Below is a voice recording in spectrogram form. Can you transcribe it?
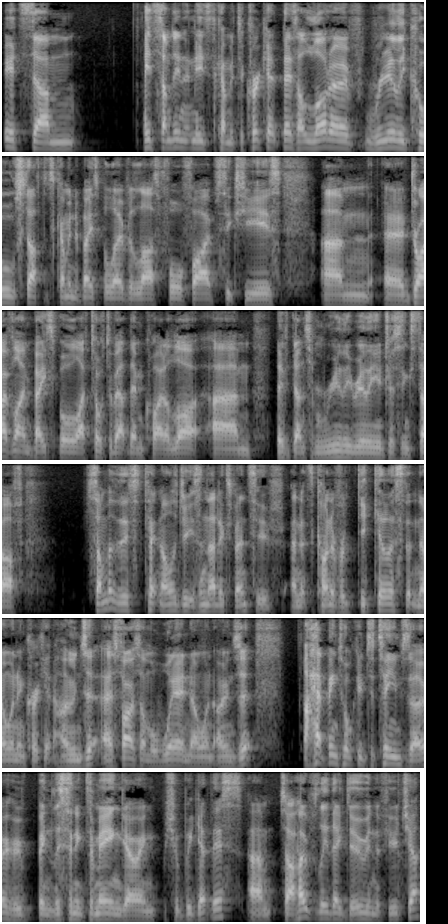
it's um, it's something that needs to come into cricket. There's a lot of really cool stuff that's come into baseball over the last four, five, six years. Um, uh, Driveline Baseball, I've talked about them quite a lot. Um, they've done some really, really interesting stuff. Some of this technology isn't that expensive, and it's kind of ridiculous that no one in cricket owns it. As far as I'm aware, no one owns it. I have been talking to teams though who've been listening to me and going, "Should we get this?" Um, so hopefully they do in the future.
